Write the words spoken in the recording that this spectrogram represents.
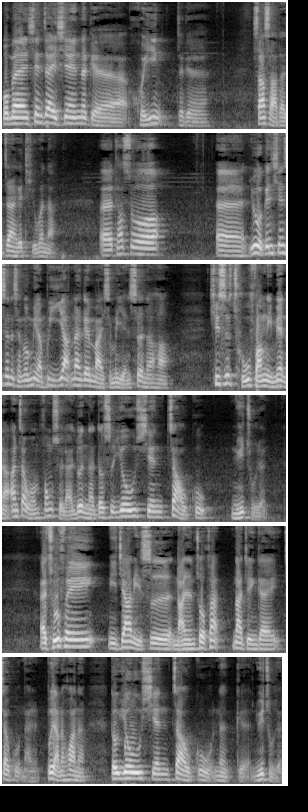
我们现在先那个回应这个莎莎的这样一个提问呢。呃，他说，呃，如果跟先生的成功密码不一样，那该买什么颜色呢？哈，其实厨房里面呢，按照我们风水来论呢，都是优先照顾女主人。哎，除非你家里是男人做饭，那就应该照顾男人，不然的话呢？都优先照顾那个女主人，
